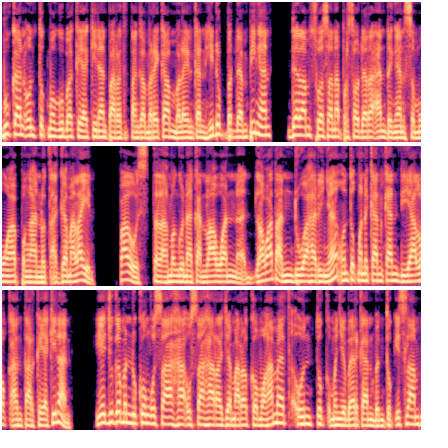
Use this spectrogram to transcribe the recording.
bukan untuk mengubah keyakinan para tetangga mereka, melainkan hidup berdampingan dalam suasana persaudaraan dengan semua penganut agama lain. Paus telah menggunakan lawan lawatan dua harinya untuk menekankan dialog antar keyakinan. Ia juga mendukung usaha-usaha Raja Maroko Mohammed untuk menyebarkan bentuk Islam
